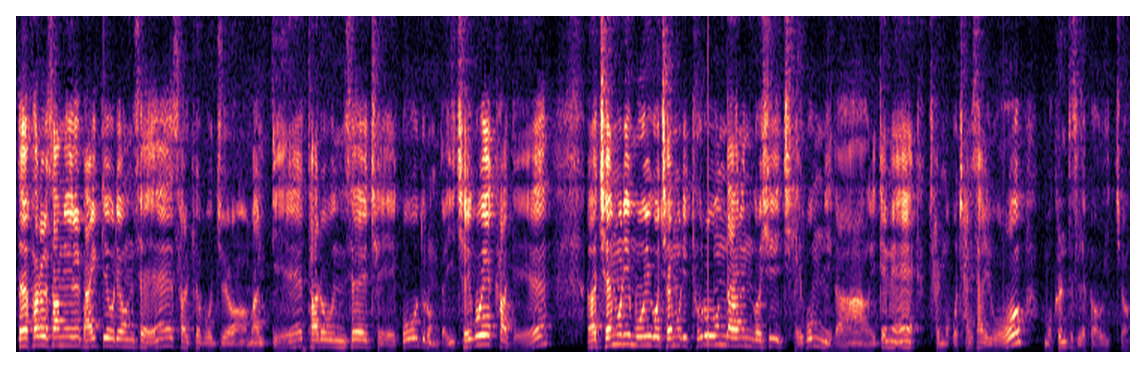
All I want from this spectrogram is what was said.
네, 8월 3일 말띠 어려운 새 살펴보죠. 말띠 다로운 새 재고 들어옵니다. 이 재고의 카드 어, 재물이 모이고 재물이 들어온다는 것이 재고입니다. 그렇기 때문에 잘 먹고 잘 살고 뭐 그런 뜻을 내포하고 있죠.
